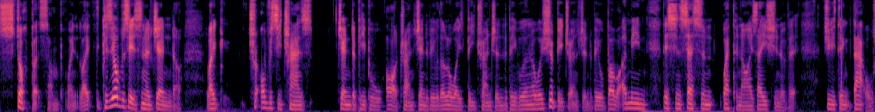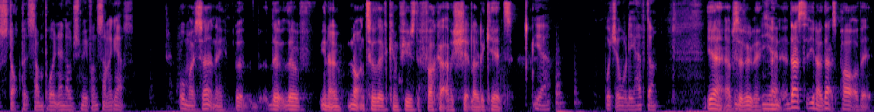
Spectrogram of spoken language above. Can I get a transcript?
stop at some point? Like, because obviously it's an agenda. Like, tr- obviously transgender people are transgender people. There'll always be transgender people, and always should be transgender people. But I mean, this incessant weaponization of it. Do you think that will stop at some point, and they'll just move on to something else? Almost certainly, but they- they've you know not until they've confused the fuck out of a shitload of kids. Yeah, which already have done. Yeah, absolutely. Yeah. And that's you know that's part of it.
